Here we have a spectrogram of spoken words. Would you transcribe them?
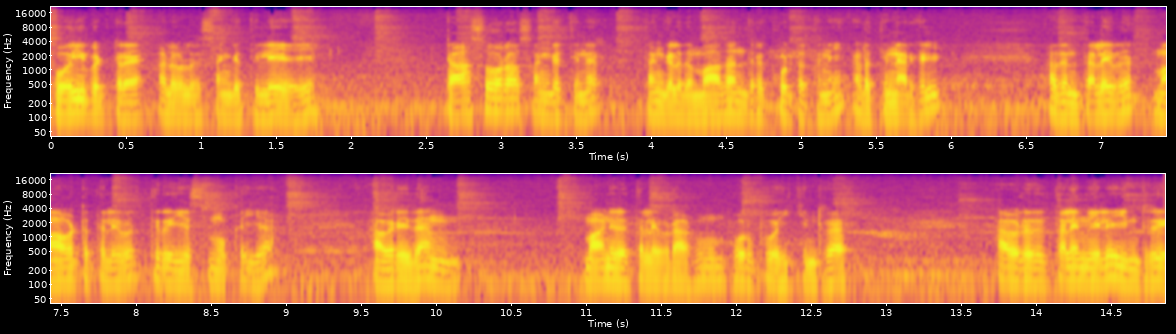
ஓய்வு பெற்ற அலுவலர் சங்கத்திலே டாசோரா சங்கத்தினர் தங்களது மாதாந்திர கூட்டத்தினை நடத்தினார்கள். அதன் தலைவர் மாவட்ட தலைவர் திரு எஸ் மூக்கையா அவரை தான் மாநில தலைவராகவும் பொறுப்பு வகிக்கின்றார். அவரது தலைமையிலே இன்று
